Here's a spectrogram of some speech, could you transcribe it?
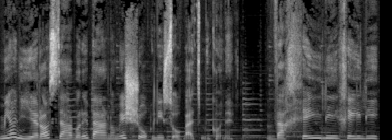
میاد یه راست درباره برنامه شغلی صحبت می‌کنه و خیلی خیلی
